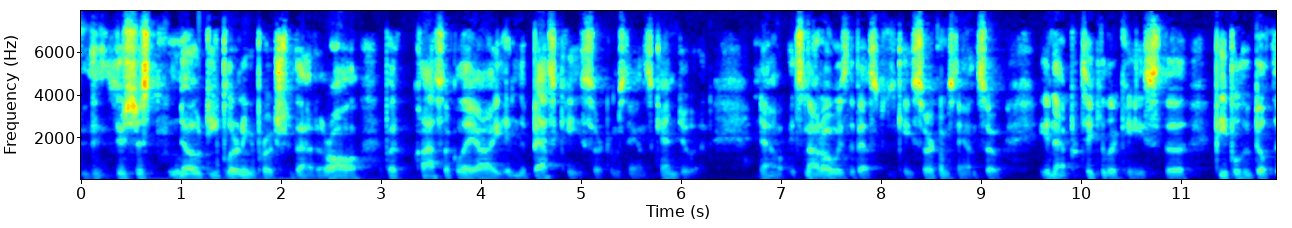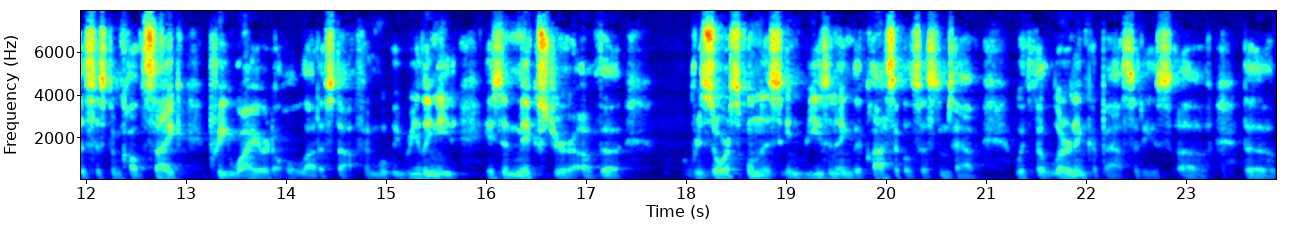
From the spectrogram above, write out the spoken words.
there's just no deep learning approach to that at all. But classical AI, in the best case circumstance, can do it. Now, it's not always the best case circumstance. So, in that particular case, the people who built the system called Cyc pre wired a whole lot of stuff. And what we really need is a mixture of the resourcefulness in reasoning that classical systems have with the learning capacities of the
